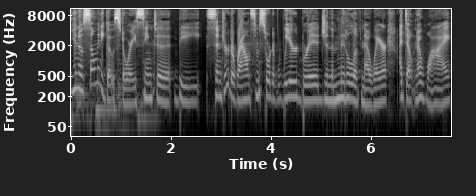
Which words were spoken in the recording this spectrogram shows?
You know, so many ghost stories seem to be centered around some sort of weird bridge in the middle of nowhere. I don't know why,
